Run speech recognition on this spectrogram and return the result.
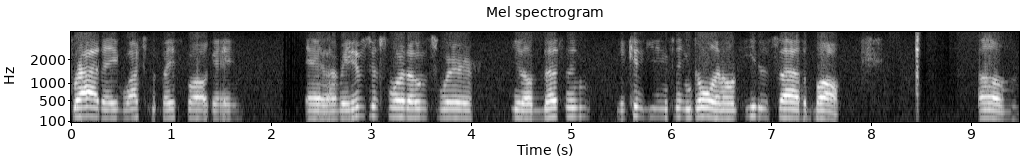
Friday watching the baseball game, and I mean it was just one of those where you know nothing, you couldn't get anything going on either side of the ball. Um,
